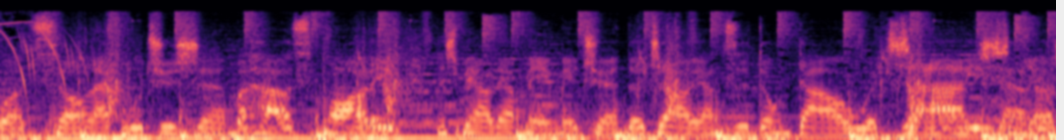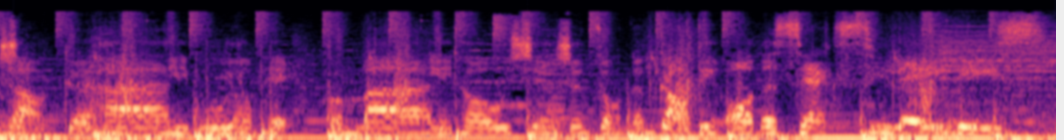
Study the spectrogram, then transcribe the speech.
我从来不去什么 house party，那些漂亮妹妹全都照样自动到我家里。想要找个哈，你不用 pay for money，偷先生总能搞定 all the sexy ladies。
